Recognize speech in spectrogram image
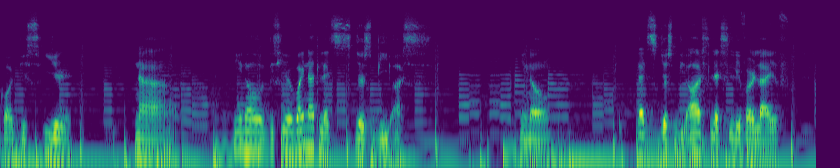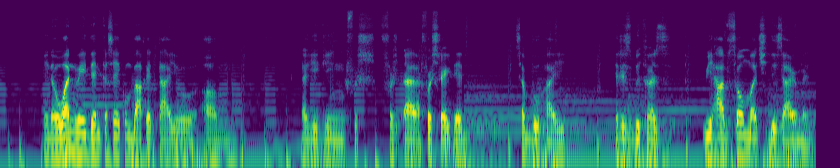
ko this year na you know, this year, why not let's just be us? You know, let's just be us. Let's live our life. You know, one way din kasi kung bakit tayo um, nagiging frus- frus- uh, frustrated sa buhay, it is because we have so much desirement.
